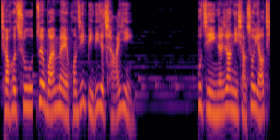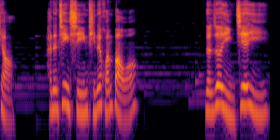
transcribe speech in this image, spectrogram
调和出最完美黄金比例的茶饮，不仅能让你享受窈窕，还能进行体内环保哦。冷热饮皆宜。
